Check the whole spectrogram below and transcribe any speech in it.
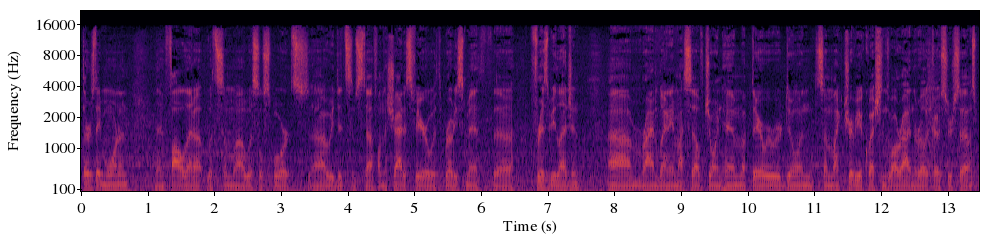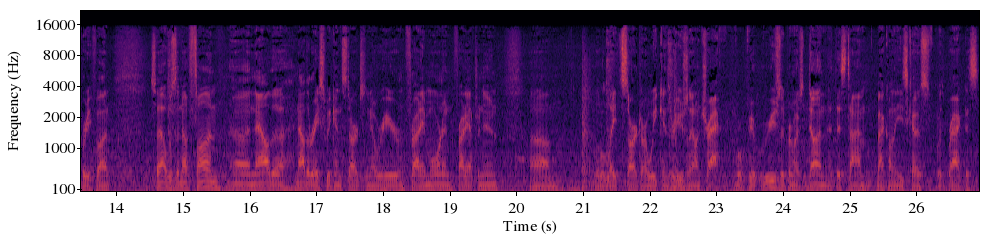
Thursday morning. And follow that up with some uh, whistle sports. Uh, we did some stuff on the Stratosphere with Brodie Smith, the frisbee legend. Um, Ryan Blaney and myself joined him up there. We were doing some like trivia questions while riding the roller coaster, so that was pretty fun. So that was enough fun. Uh, now the now the race weekend starts. You know, we're here Friday morning, Friday afternoon. Um, a little late start to our weekends. We're usually on track. We're, we're usually pretty much done at this time back on the East Coast with practice.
